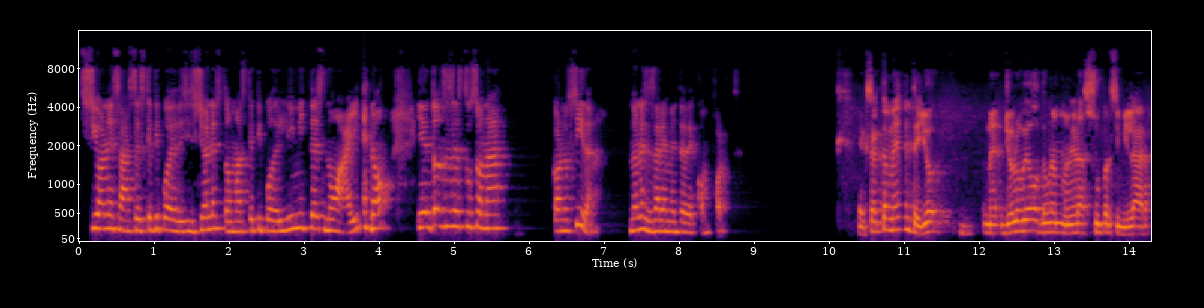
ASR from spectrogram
acciones haces, qué tipo de decisiones tomas, qué tipo de límites no hay, ¿no? Y entonces es tu zona conocida, no necesariamente de confort. Exactamente, yo, yo lo veo de una manera súper similar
